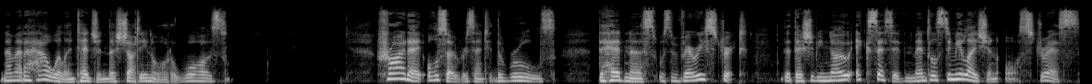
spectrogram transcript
no matter how well intentioned the shut in order was. Friday also resented the rules. The head nurse was very strict that there should be no excessive mental stimulation or stress.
